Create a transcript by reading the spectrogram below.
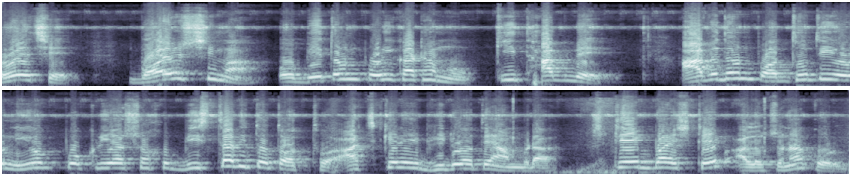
রয়েছে? বয়স সীমা ও বেতন পরিকাঠামো কি থাকবে? আবেদন পদ্ধতি ও নিয়োগ প্রক্রিয়া সহ বিস্তারিত তথ্য আজকের এই ভিডিওতে আমরা স্টেপ বাই স্টেপ আলোচনা করব।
